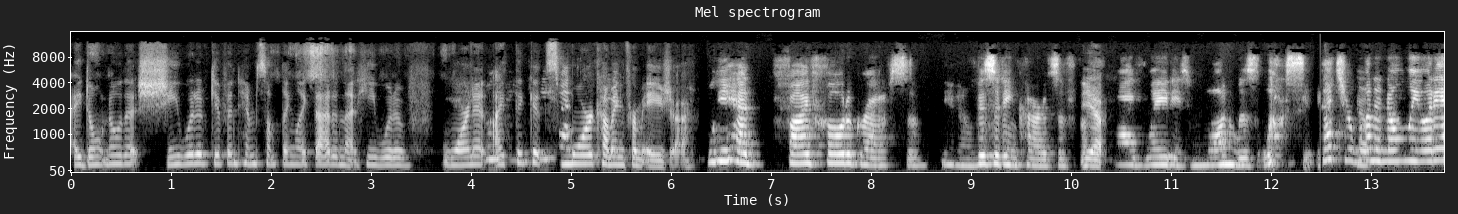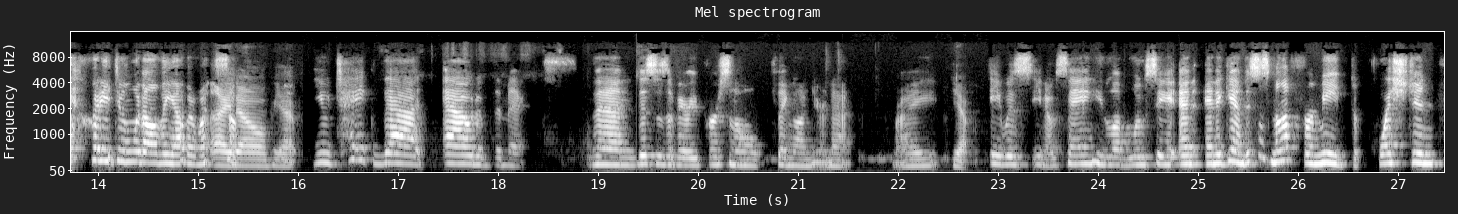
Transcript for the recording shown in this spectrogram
I don't know that she would have given him something like that and that he would have worn it. I think it's more coming from Asia. Well, he had five photographs of, you know, visiting cards of, of Yeah. five ladies. One was Lucy. That's your Yep. one and only. What are, you, what are you doing with all the other ones? I So know. Yeah. You take that out of the mix, then this is a very personal thing on your neck, right? Yeah. He was, you know, saying he loved Lucy. And and again, this is not for me to question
